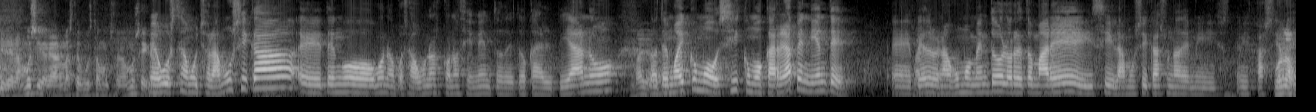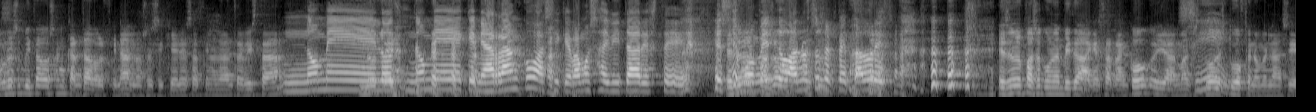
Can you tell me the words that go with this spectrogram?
Y de la música, que además te gusta mucho la música. Me gusta mucho la música, eh, tengo bueno, pues algunos conocimientos de tocar el piano, lo tengo ahí como, sí, como carrera pendiente. Eh, Pedro, en algún momento lo retomaré y sí, la música es una de mis, pasiones. Bueno, algunos invitados han cantado al final, no sé si quieres al final de la entrevista. No me, no, me que me arranco, así que vamos a evitar este, ese momento a nuestros espectadores. Eso nos pasó con una invitada que se arrancó y además todo estuvo fenomenal. Así,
